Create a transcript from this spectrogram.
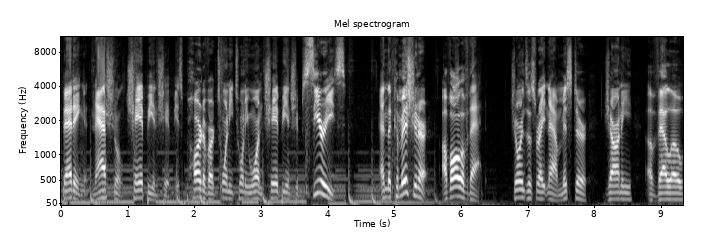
Betting National Championship is part of our 2021 Championship Series. And the commissioner of all of that joins us right now, Mr. Johnny Avello,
